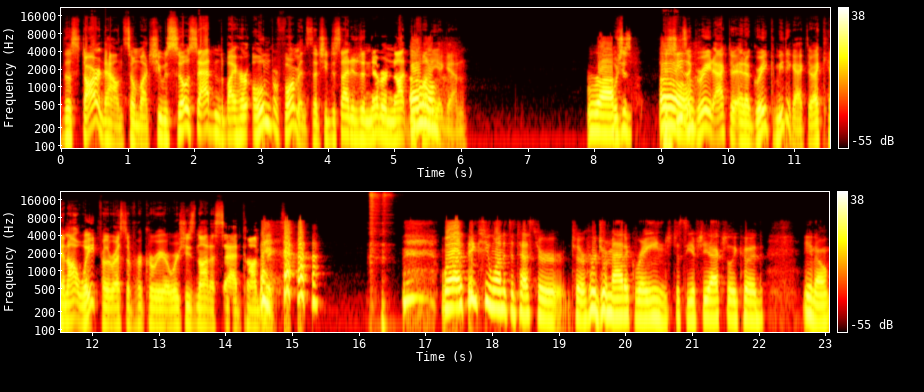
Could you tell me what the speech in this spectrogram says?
the star down so much. She was so saddened by her own performance that she decided to never not be oh. funny Oh. again. Rough. Which is 'cause she's a Oh. great actor and a great comedic actor. I cannot wait for the rest of her career where she's not a sad convict. well, I think she wanted to test her to her dramatic range to see if she actually could, you know,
